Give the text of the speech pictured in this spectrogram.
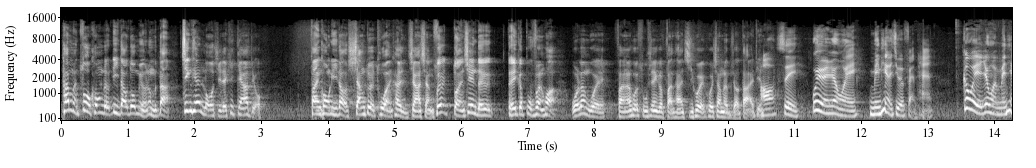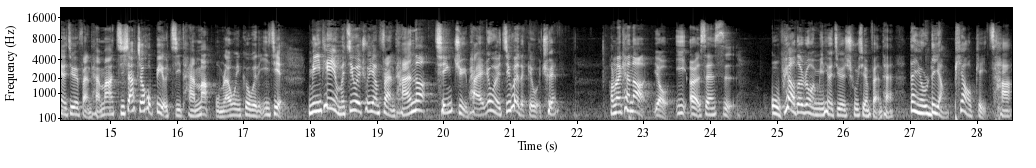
他们做空的力道都没有那么大。今天逻辑的可以加掉，翻空力道相对突然开始加强，所以短线的的一个部分的话，我认为反而会出现一个反弹机会，会相对比较大一点。好，所以魏源认为明天有机会反弹，各位也认为明天有机会反弹吗？急杀之后必有急弹吗？我们来问各位的意见。明天有没有机会出现反弹呢？请举牌，认为有机会的给我圈。好，我们来看到有一二三四五票都认为明天有机会出现反弹，但有两票给差。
